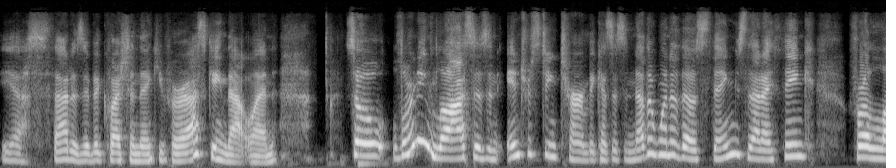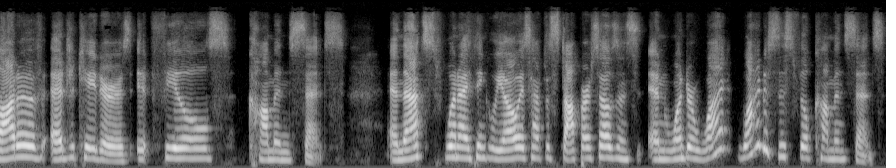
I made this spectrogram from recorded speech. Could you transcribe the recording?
Yes, that is a big question. Thank you for asking that one. So, learning loss is an interesting term because it's another one of those things that I think for a lot of educators, it feels common sense. And that's when I think we always have to stop ourselves and, and wonder why why does this feel common sense?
